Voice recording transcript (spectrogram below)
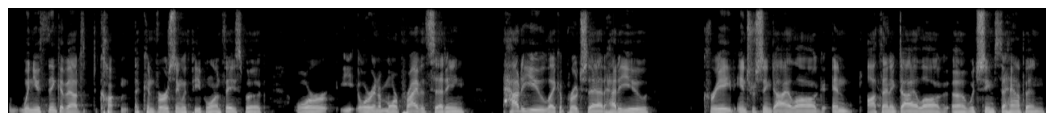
when you think about con- conversing with people on Facebook or or in a more private setting, how do you like approach that? How do you create interesting dialogue and authentic dialogue, uh, which seems to happen,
